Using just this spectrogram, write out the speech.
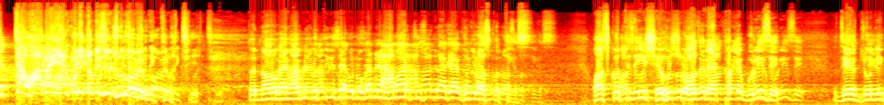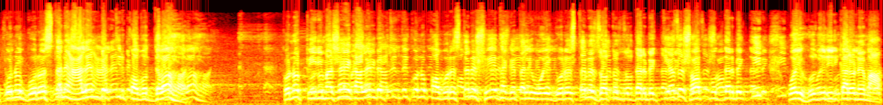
আচ্ছা হবে, এখনই তো মিছিল শুরু হবে দেখতে পাচ্ছি। তো নওগাঁয় মাহফিল করতে গেছে, এখন ওখানে আমার কিছুদিন আগে এক হুজুর ওয়াজ করতে গেছে। ওয়াজ করতে দেখি সে হুজুর ওয়াজের এক ফাঁকে বলিছে যে যদি কোনো গোরস্থানে আলেম ব্যক্তির কবর দেওয়া হয়, কোন পীর মাসায় আলেম ব্যক্তি যদি কোনো কবরস্থানে শুয়ে থাকে, তাহলে ওই গোরস্থানে যত মুদ্রার ব্যক্তি আছে, সব মুদ্রার ব্যক্তির ওই হুজুরির কারণে মাপ।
